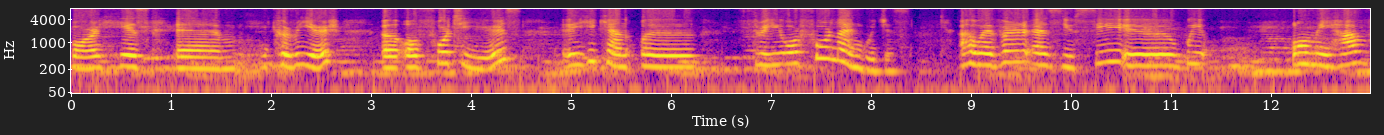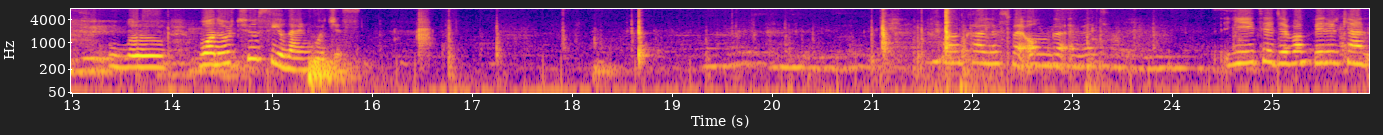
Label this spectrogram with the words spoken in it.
or his um, career of 40 years, he can three or four languages. However, as you see, uh, we only have uh, one or two C languages. Juan Carlos ve Olga evet. Yiğit'e cevap verirken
